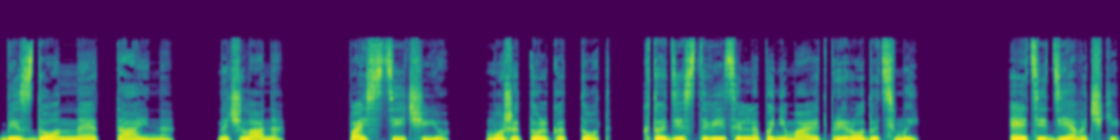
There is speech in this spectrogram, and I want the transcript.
бездонная тайна», — начала она. «Постичь ее может только тот, кто действительно понимает природу тьмы. Эти девочки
